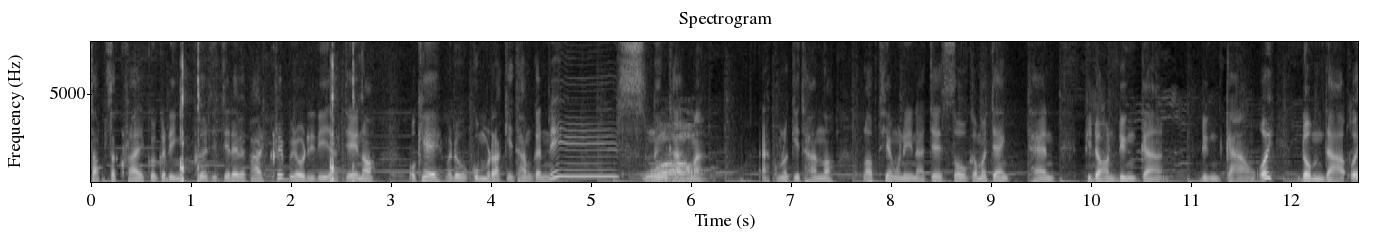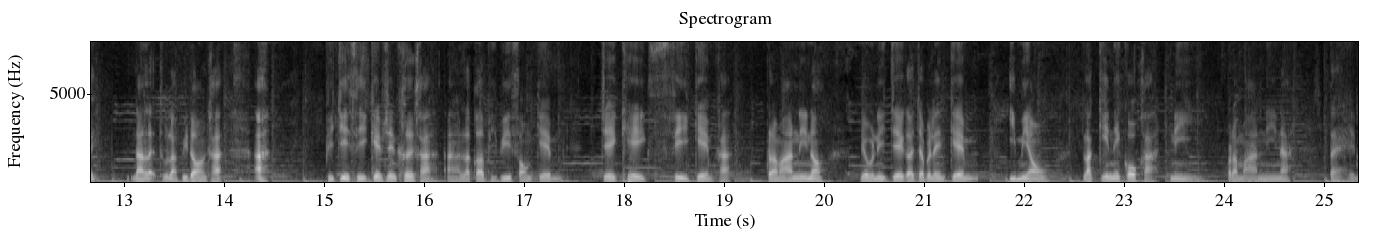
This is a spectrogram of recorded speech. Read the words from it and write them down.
subscribe กดกระดิ่ง เพื่อที่จะได้ไม่พลาดคลิปวิดีโอดีๆจากเจ๊เนาะโอเค มาดูกลุ่มรักกี้ทำกันนิดนึงค่ะมาอะกลุ่มรักกี้ทำเนาะรอบเที่ยงวันนี้นะเจโซก็มาแจ้งแทนพี่ดอนดึงการดึงกาวเอ้ยดมดาวเอ้ยนั่นแหละถูกแล้วพี่ดอนค่ะอะ PG 4เกมเช่นเคยค่ะอ่าแล้วก็ PP 2เกม JK อีก4เกมค่ะ ประมาณนี้เนาะเดี๋ยววันนี้เจก็จะไปเล่นเกมอีเมียวลักกี้ในโกค่ะ นี่ประมาณนี้นะ แต่เห็น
